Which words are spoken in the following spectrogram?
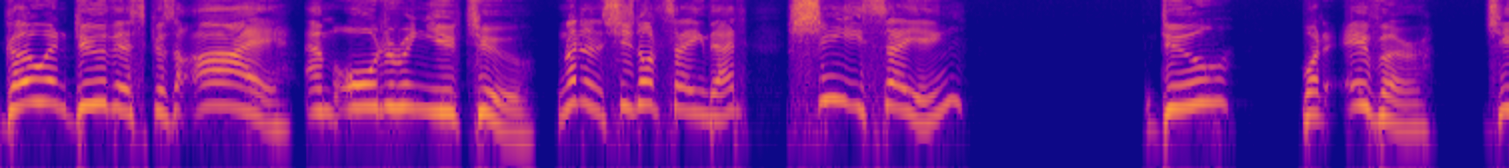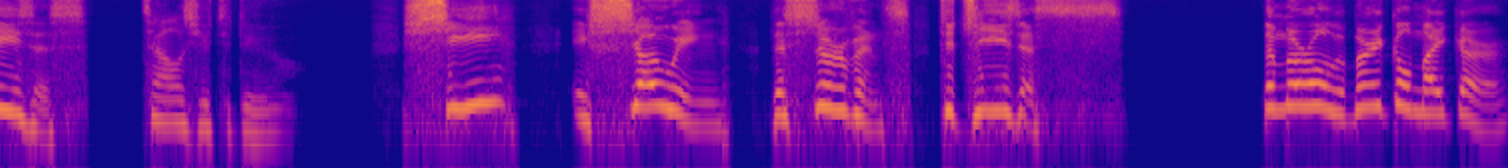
Go and do this because I am ordering you to. Not, she's not saying that. She is saying, Do whatever Jesus tells you to do. She is showing the servants to Jesus, the miracle maker.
